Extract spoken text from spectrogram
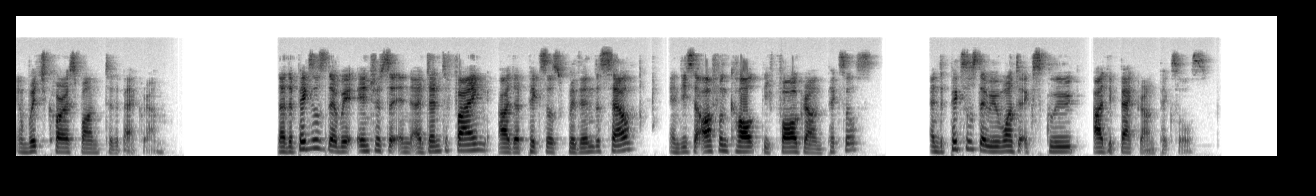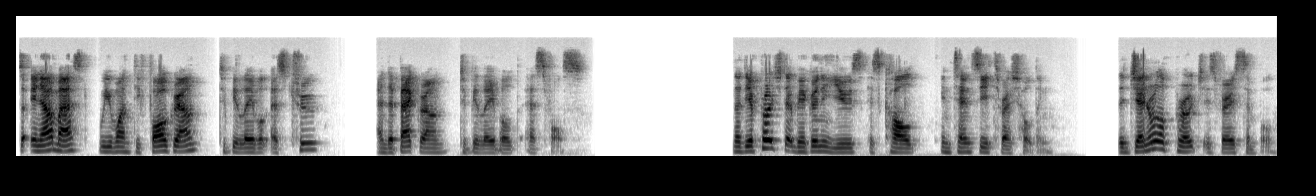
and which correspond to the background. Now the pixels that we're interested in identifying are the pixels within the cell, and these are often called the foreground pixels. And the pixels that we want to exclude are the background pixels. So in our mask, we want the foreground to be labeled as true and the background to be labeled as false. Now the approach that we're going to use is called intensity thresholding. The general approach is very simple.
